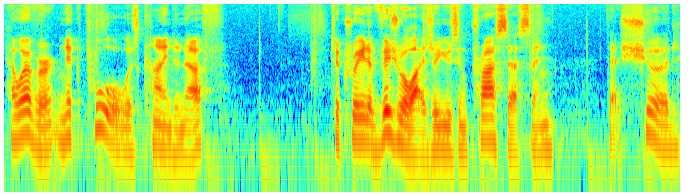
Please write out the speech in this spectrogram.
However, Nick Poole was kind enough to create a visualizer using processing that should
